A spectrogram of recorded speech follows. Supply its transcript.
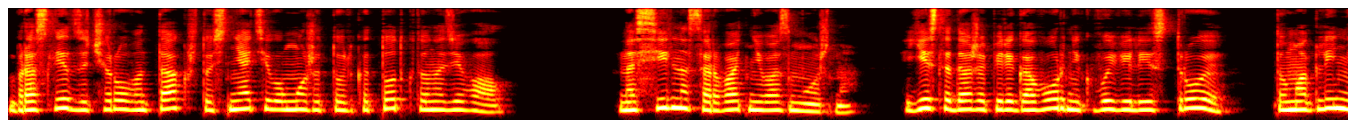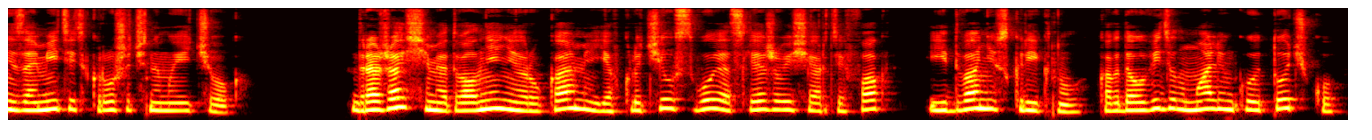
Браслет зачарован так, что снять его может только тот, кто надевал. Насильно сорвать невозможно. Если даже переговорник вывели из строя, то могли не заметить крошечный маячок. Дрожащими от волнения руками я включил свой отслеживающий артефакт и едва не вскрикнул, когда увидел маленькую точку,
